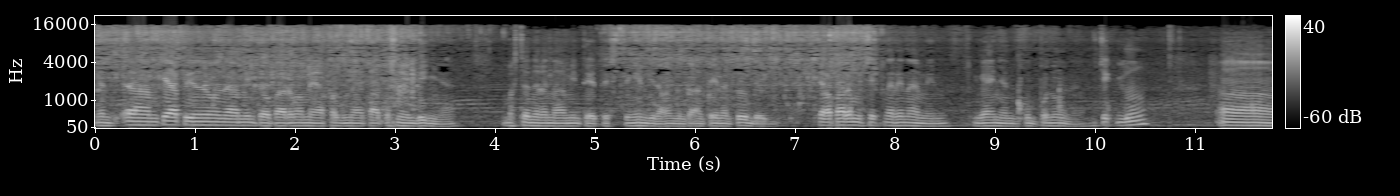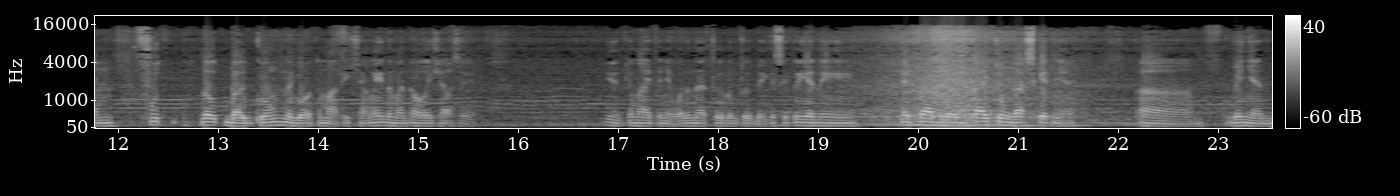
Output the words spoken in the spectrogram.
Yan, um, kaya pinuno namin to para mamaya pag natapos na yung linya, basta na lang namin tetesting, hindi na kami mag-aantay ng tubig. Kaya para ma-check na rin namin, ganyan, kung puno na. Check yung um, foot float bulb kung nag-automatic siya. Ngayon naman, okay siya kasi yun, kumakita niya, wala na tulong tubig. Kasi kung yan ay may problem, kahit yung gasket niya, um, ganyan,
